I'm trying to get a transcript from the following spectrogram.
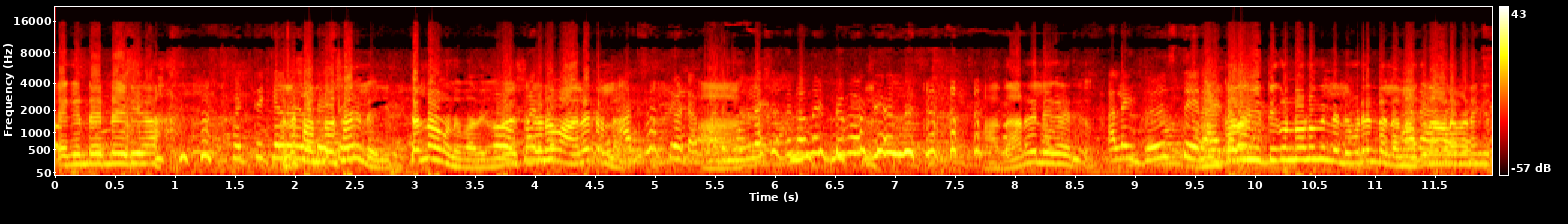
എങ്ങനെയുണ്ട് എന്റെ ഐഡിയ സന്തോഷമായില്ലേ? ഇട്ടല്ല നമ്മൾ. പതിമൂന്ന് ലക്ഷം രൂപയുടെ മാല ഇട്ടല്ല അത് സത്യം കേട്ടോ പതിമൂന്ന് ലക്ഷത്തിനൊന്നും ഇട്ട് നോക്കിയാൽ അതാണ് വലിയ കാര്യം. അല്ല ഇത് നമുക്കത് വീട്ടിൽ കൊണ്ടുപോകണമെന്നില്ലല്ലോ. ഇവിടെ ഉണ്ടല്ലോ. നമുക്ക് നാളെ വേണമെങ്കിൽ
